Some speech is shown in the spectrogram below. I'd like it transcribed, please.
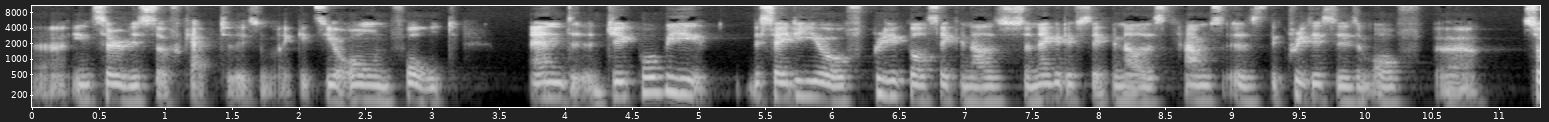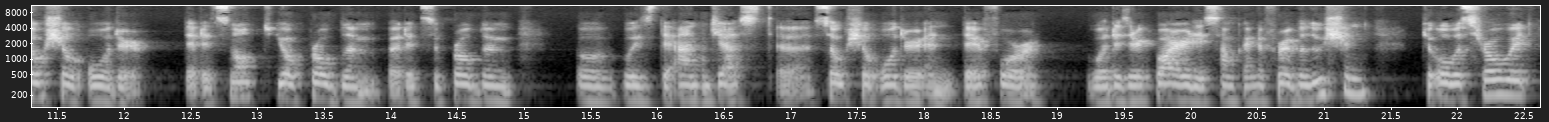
uh, in service of capitalism like it's your own fault. And Jacoby this idea of critical psychoanalysis, so negative psychoanalysis, comes as the criticism of uh, social order. That it's not your problem, but it's a problem uh, with the unjust uh, social order, and therefore, what is required is some kind of revolution to overthrow it.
